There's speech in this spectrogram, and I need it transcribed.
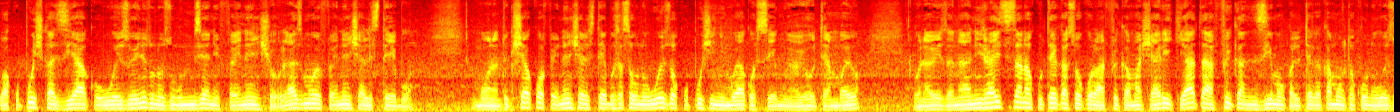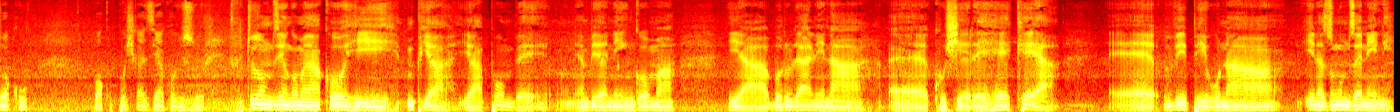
wa kupush kazi yako uwezo wenyewe tunazungumzia ni financial lazima uwe financial stable umeona tukishakuwa financial stable sasa una uwezo wa kupush nyimbo yako sehemu yoyote ambayo unaweza na ni rahisi sana kuteka soko la afrika mashariki hata afrika nzima ukaliteka kama utakuwa na uwezo wa ku, wa kupush kazi yako vizuri Tuzungumzie ngoma yako hii mpya ya Pombe. Niambia ni ngoma ya burudani na eh, kusherehekea. Eh, vipi una inazungumza nini?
